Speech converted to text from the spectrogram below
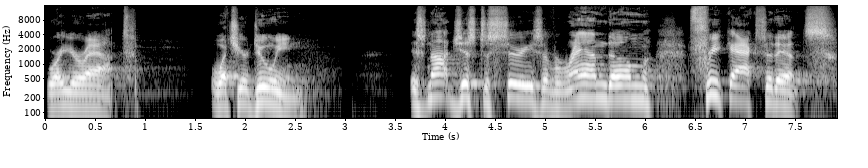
Where you're at, what you're doing, is not just a series of random freak accidents.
